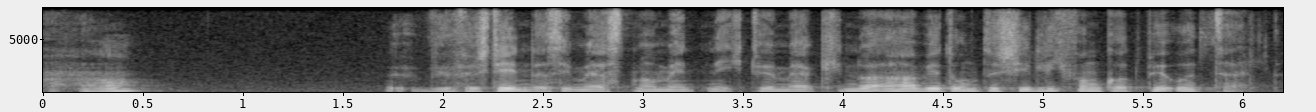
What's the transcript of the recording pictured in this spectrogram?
Aha. Wir verstehen das im ersten Moment nicht. Wir merken nur, A wird unterschiedlich von Gott beurteilt.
